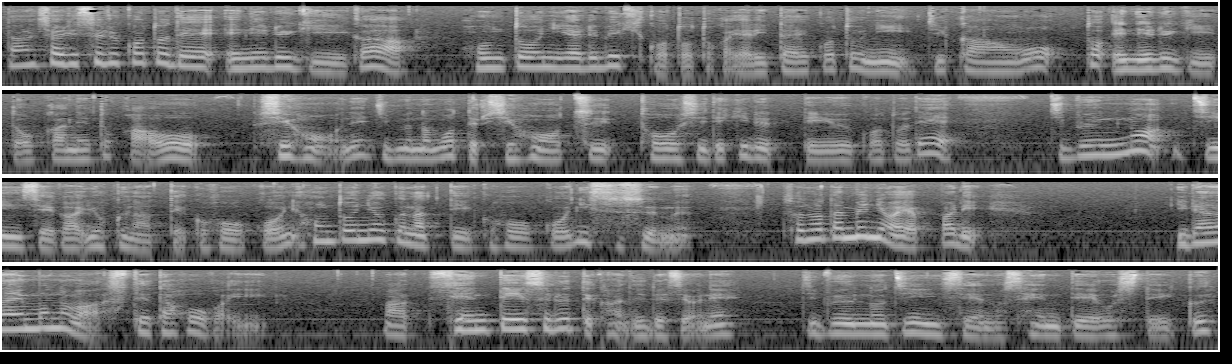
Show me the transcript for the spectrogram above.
断捨離することでエネルギーが本当にやるべきこととかやりたいことに時間をとエネルギーとお金とかを資本をね自分の持ってる資本を投資できるっていうことで自分の人生が良くなっていく方向に本当に良くなっていく方向に進む。そのためにはやっぱりいらないものは捨てた方がいい、まあ、選定するって感じですよね。自分の人生の選定をしていく。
